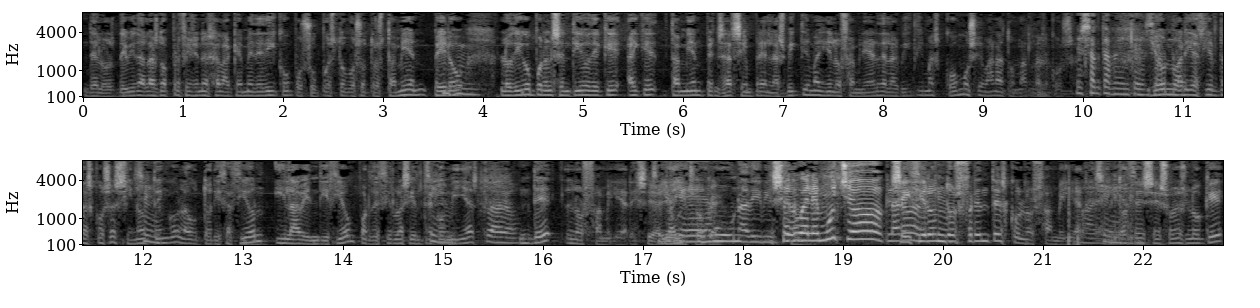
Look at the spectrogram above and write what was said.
De los, debido a las dos profesiones a las que me dedico, por supuesto vosotros también, pero lo digo por el sentido de que hay que también pensar siempre en las víctimas y en los familiares de las víctimas cómo se van a tomar las cosas. Exactamente. Yo no haría ciertas cosas si no tengo la autorización y la bendición, por decirlo así entre comillas, de los familiares. y hay una división. Se duele mucho, claro. Se hicieron dos frentes con los familiares. Entonces eso es lo que,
